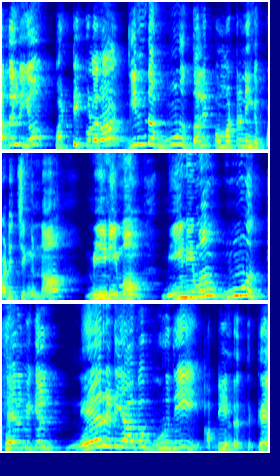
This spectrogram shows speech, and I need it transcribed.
அதுலயும் பர்டிகுலரா இந்த மூணு தலைப்பு மட்டும் நீங்க படிச்சீங்கன்னா மினிமம் மினிமம் மூணு கேள்விகள் நேரடியாக உறுதி அப்படின்றதுக்கு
